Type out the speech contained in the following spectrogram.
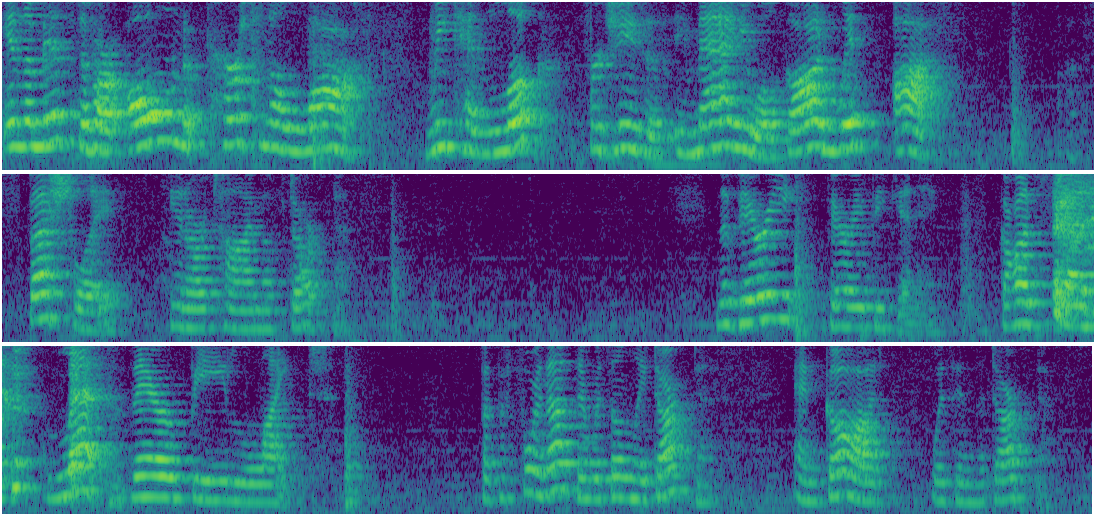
in the midst of our own personal loss, we can look for Jesus, Emmanuel, God with us, especially in our time of darkness. In the very, very beginning, God said, Let there be light. But before that, there was only darkness, and God was in the darkness.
